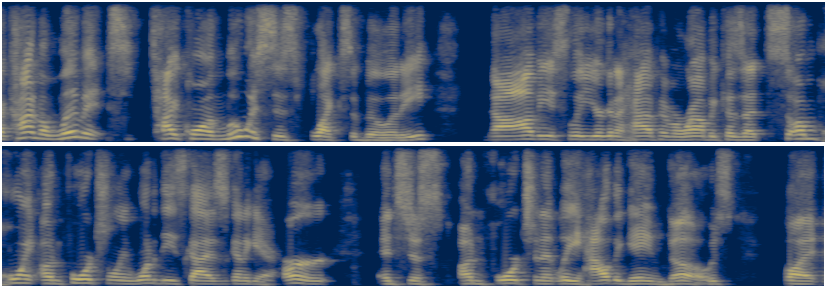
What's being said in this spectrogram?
it kind of limits Tyquan Lewis's flexibility now, obviously, you're going to have him around because at some point, unfortunately, one of these guys is going to get hurt. It's just unfortunately how the game goes. But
